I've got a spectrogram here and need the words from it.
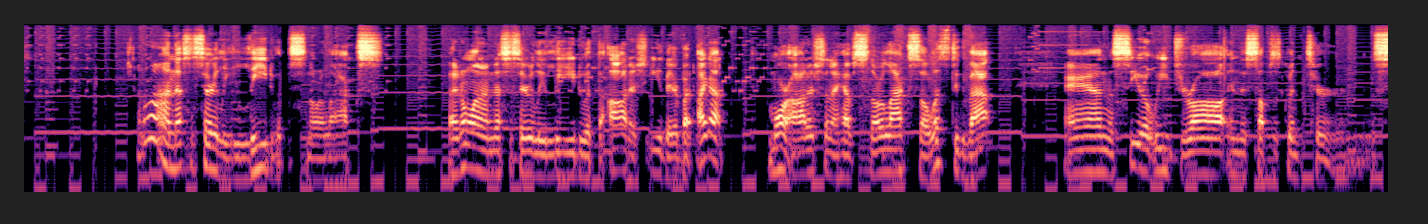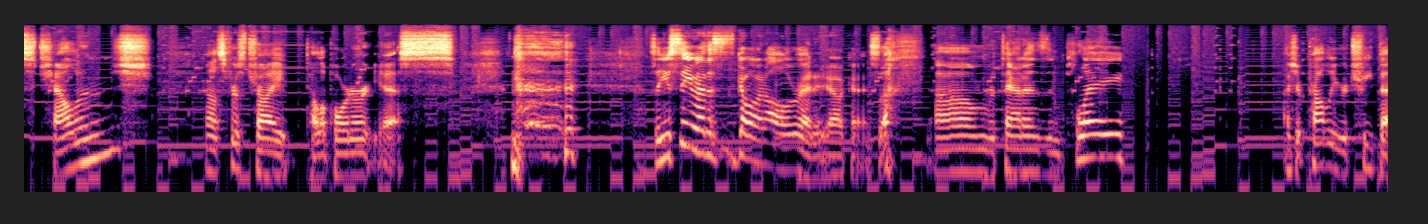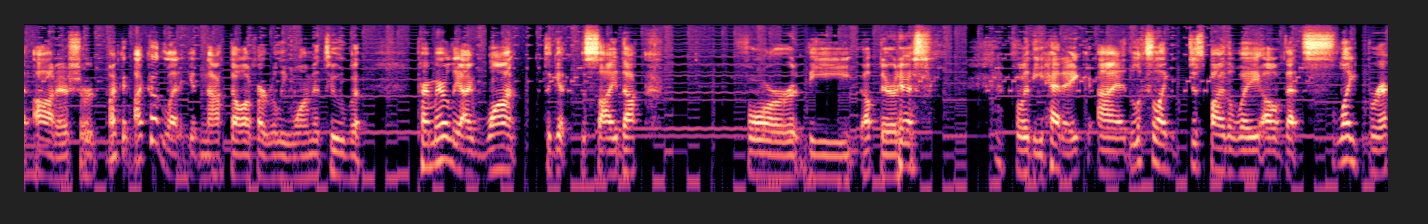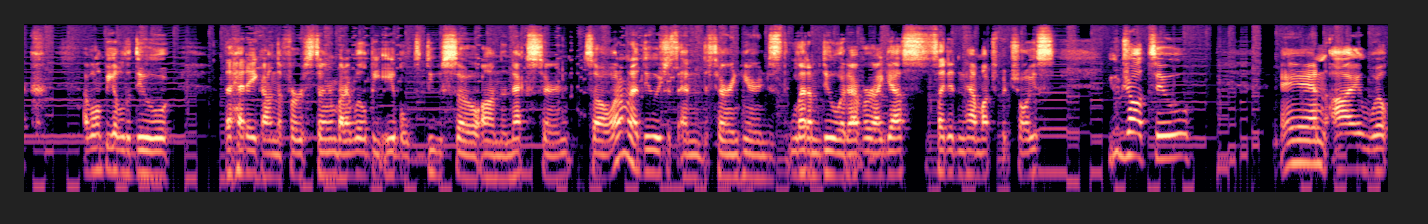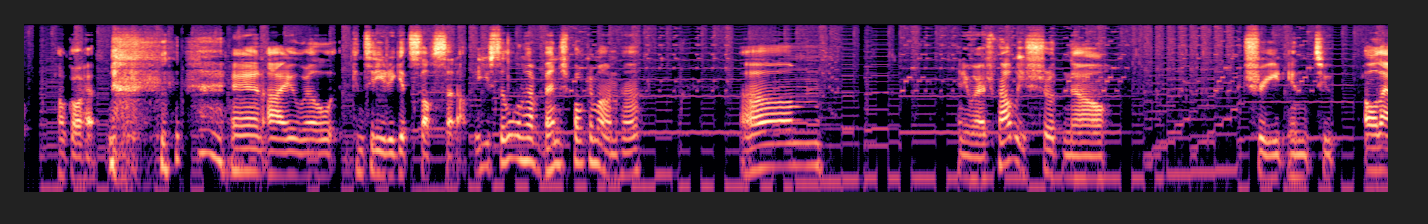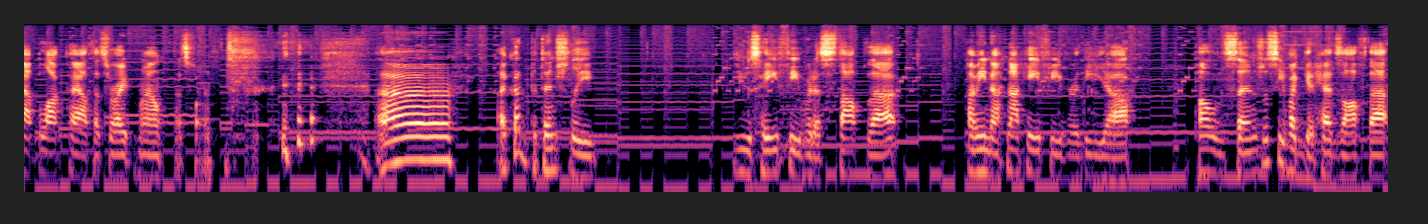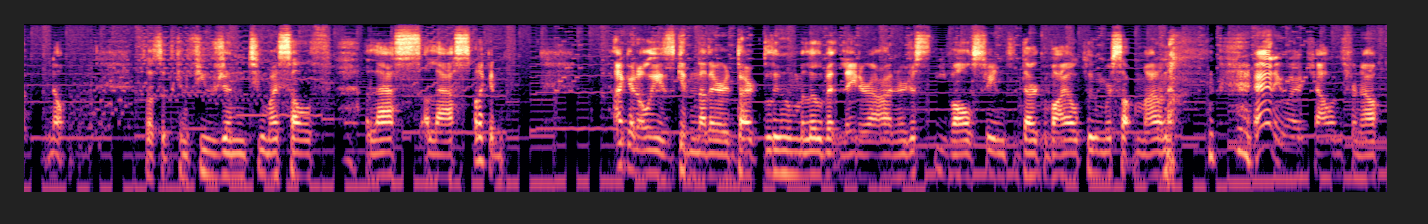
I don't want to necessarily lead with the Snorlax. I don't want to necessarily lead with the Oddish either, but I got more Oddish than I have Snorlax, so let's do that. And see what we draw in the subsequent turns. Challenge? Now let's first try Teleporter. Yes. so you see where this is going already. Okay, so... Um, Rattata's in play. I should probably retreat that Oddish, or I could, I could let it get knocked out if I really wanted to, but primarily I want to get the Psyduck for the... Up oh, there it is. for the headache. Uh, it looks like, just by the way of that slight brick, I won't be able to do the headache on the first turn, but I will be able to do so on the next turn. So what I'm going to do is just end the turn here and just let him do whatever, I guess, since I didn't have much of a choice. You draw two, And I will... Oh, go ahead. and I will continue to get stuff set up. You still don't have bench Pokemon, huh? Um... Anyway, I probably should now retreat into... Oh, that block path, that's right. Well, that's fine. uh, I could potentially use Hay Fever to stop that. I mean, not, not Hay Fever, the uh, Pollen Singe. Let's see if I can get heads off that. No. So that's a confusion to myself. Alas, alas. But I can... I can always get another Dark Gloom a little bit later on, or just evolve straight into Dark Vileplume or something, I don't know. anyway, challenge for now.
